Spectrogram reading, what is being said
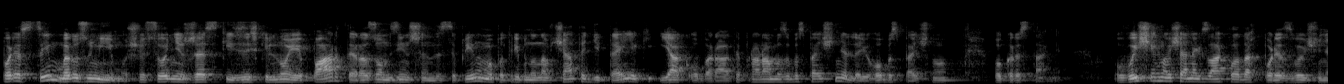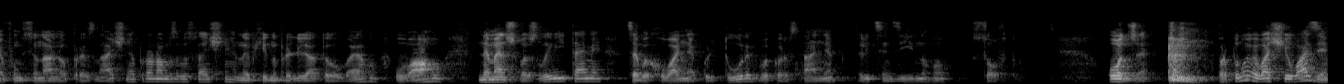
Поряд з цим ми розуміємо, що сьогодні вже зі шкільної парти разом з іншими дисциплінами потрібно навчати дітей, як обирати програми забезпечення для його безпечного використання. У вищих навчальних закладах поряд з вивченням функціонального призначення програм забезпечення необхідно приділяти увагу, увагу не менш важливій темі це виховання культури використання ліцензійного софту. Отже, пропоную вашій увазі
